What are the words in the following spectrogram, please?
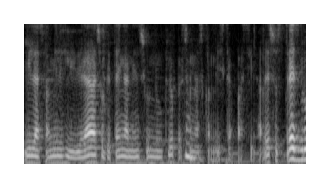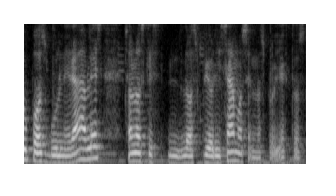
y las familias lideradas o que tengan en su núcleo personas con discapacidad. Esos tres grupos vulnerables son los que los priorizamos en los proyectos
